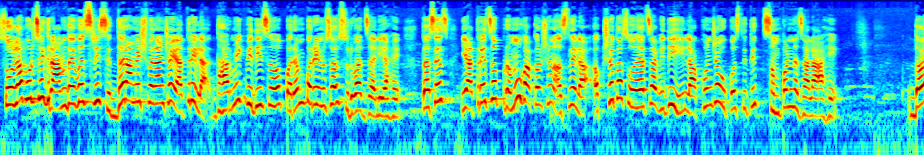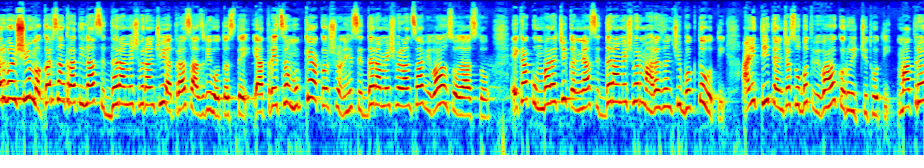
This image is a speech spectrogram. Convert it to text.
सोलापूरचे ग्रामदैवत श्री सिद्धरामेश्वरांच्या यात्रेला धार्मिक विधीसह परंपरेनुसार सुरुवात झाली आहे. तसेच यात्रेचं प्रमुख आकर्षण असलेला अक्षता सोहळ्याचा विधीही लाखोंच्या उपस्थितीत संपन्न झाला आहे. दरवर्षी मकर संक्रांतीला सिद्धरामेश्वरांची यात्रा साजरी होत असते. यात्रेचं मुख्य आकर्षण हे सिद्धरामेश्वरांचा विवाह सोहळा असतो. एका कुंभाराची कन्या सिद्धरामेश्वर महाराजांची भक्त होती आणि ती त्यांच्यासोबत विवाह करू इच्छित होती. मात्र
